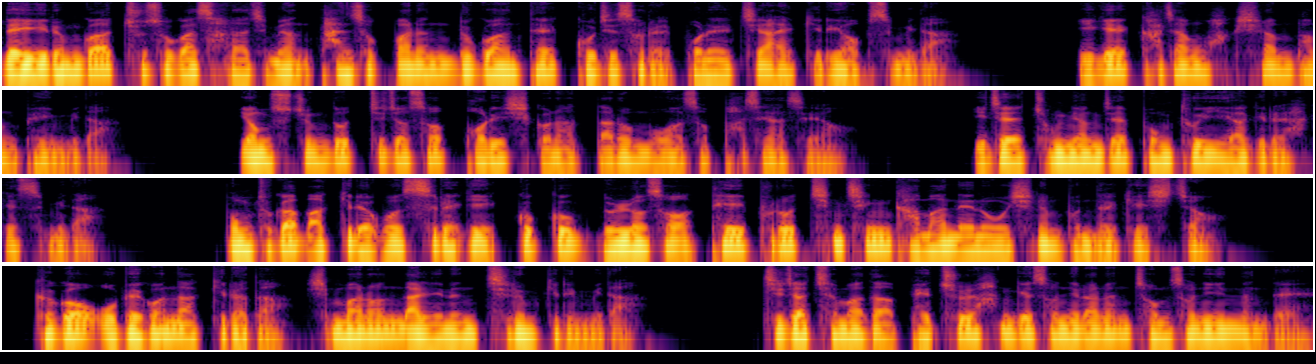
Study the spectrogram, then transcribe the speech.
내 이름과 주소가 사라지면 단속반은 누구한테 고지서를 보낼지 알 길이 없습니다. 이게 가장 확실한 방패입니다. 영수증도 찢어서 버리시거나 따로 모아서 파쇄하세요. 이제 종량제 봉투 이야기를 하겠습니다. 봉투가 맡기려고 쓰레기 꾹꾹 눌러서 테이프로 칭칭 감아 내놓으시는 분들 계시죠? 그거 500원 아끼려다 10만원 날리는 지름길입니다. 지자체마다 배출 한계선이라는 점선이 있는데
